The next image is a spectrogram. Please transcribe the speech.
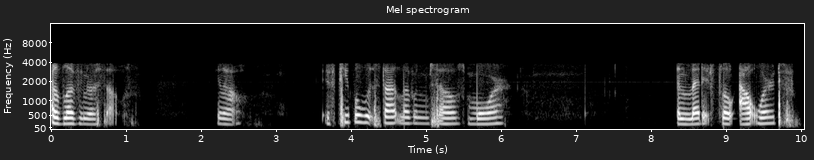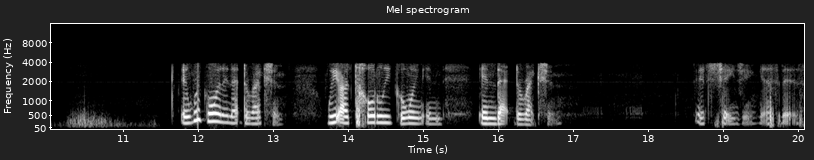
of loving ourselves. You know, if people would start loving themselves more and let it flow outward. And we're going in that direction. We are totally going in in that direction. It's changing. Yes, it is.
